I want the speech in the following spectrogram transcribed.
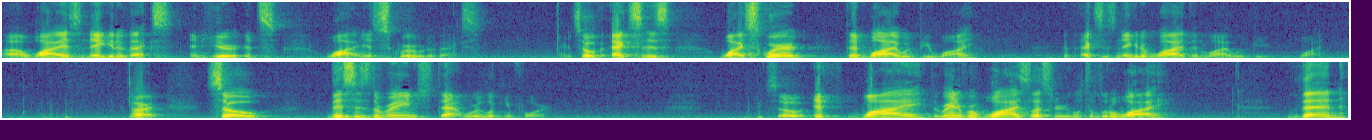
uh, y is negative x, and here it's y is square root of x. Right, so if x is y squared, then y would be y. If x is negative y, then y would be y. All right, so this is the range that we're looking for. So if y, the range of y is less than or equal to little y, then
